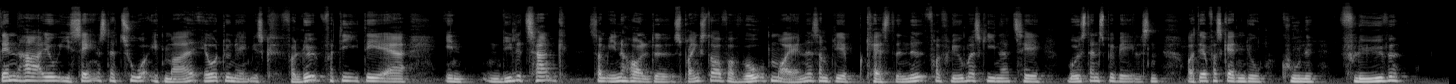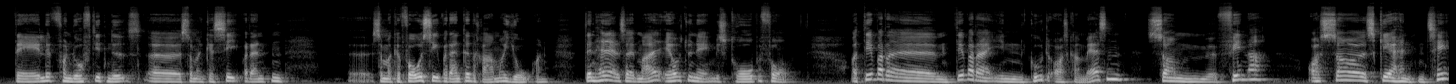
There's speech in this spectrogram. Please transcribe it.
Den har jo i sagens natur et meget aerodynamisk forløb, fordi det er en, en lille tank, som indeholdte sprængstoffer, våben og andet, som bliver kastet ned fra flyvemaskiner til modstandsbevægelsen, og derfor skal den jo kunne flyve, dale fornuftigt ned, øh, så man kan se, hvordan den øh, så man kan forudse, hvordan den rammer jorden. Den havde altså et meget aerodynamisk dråbeform. Og det var der, det var der en gut, Oscar Madsen, som finder, og så skærer han den til,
